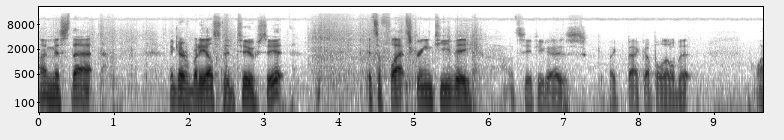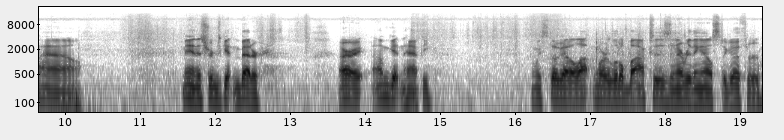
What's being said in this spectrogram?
I missed that. I think everybody else did too. See it? It's a flat screen TV. Let's see if you guys, I back up a little bit. Wow. Man, this room's getting better. All right, I'm getting happy. And we still got a lot more little boxes and everything else to go through.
